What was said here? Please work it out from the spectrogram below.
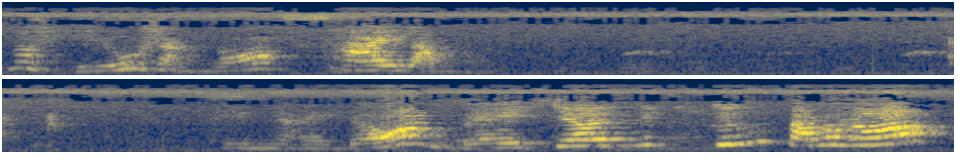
nó hiểu rằng nó sai lầm. Thì ngày đó bề trên mới chứng tâm nó.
